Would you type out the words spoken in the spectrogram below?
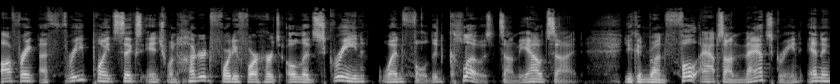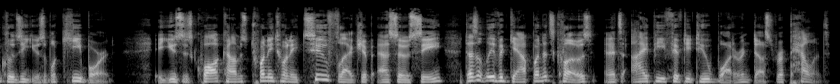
offering a 3.6 inch 144Hz OLED screen when folded closed. It's on the outside. You can run full apps on that screen and includes a usable keyboard. It uses Qualcomm's 2022 flagship SoC, doesn't leave a gap when it's closed, and it's IP52 water and dust repellent.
